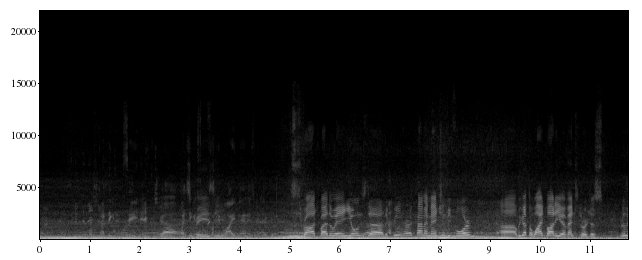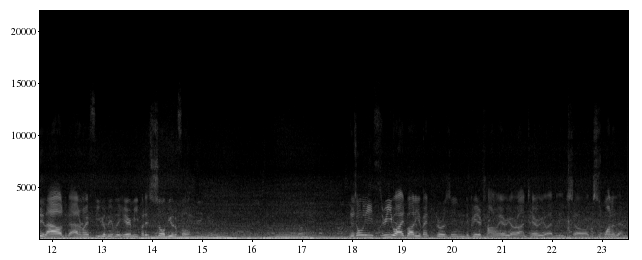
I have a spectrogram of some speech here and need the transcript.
That thing's insane, eh? Yeah, That it's thing is crazy. fucking wide, man. It's by the way. He owns the, the green Huracan I mentioned before. Uh, we got the wide body Aventador just really loud. I don't know if you'll be able to hear me, but it's so beautiful. There's only three wide body Aventadors in the Greater Toronto area or Ontario, I believe. So this is one of them.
